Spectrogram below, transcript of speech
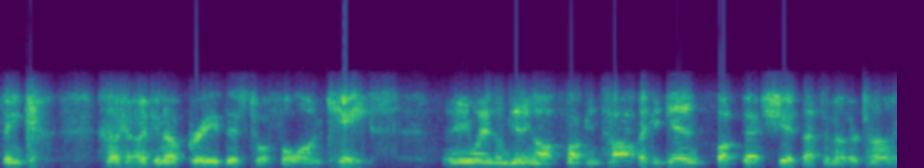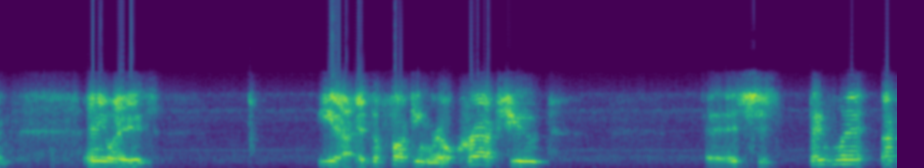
think I can upgrade this to a full-on case. Anyways, I'm getting off fucking topic again. Fuck that shit. That's another time. Anyways, yeah, it's a fucking real crapshoot. It's just, they went, uh,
